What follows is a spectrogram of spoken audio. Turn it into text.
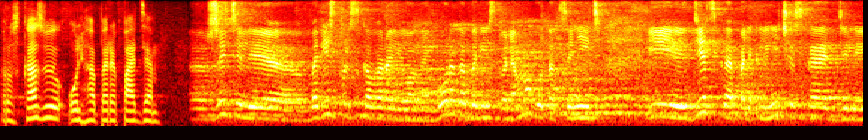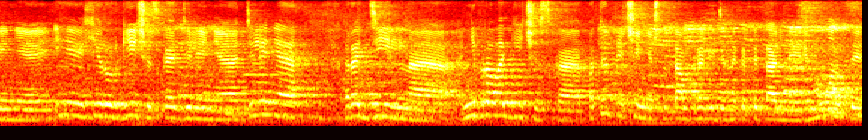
розказує Ольга Перепадзя. Жители Бориспольского района и города Борисполя могут оценить и детское поликлиническое отделение, и хирургическое отделение, отделение родильное, неврологическое, по той причине, что там проведены капитальные ремонты.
